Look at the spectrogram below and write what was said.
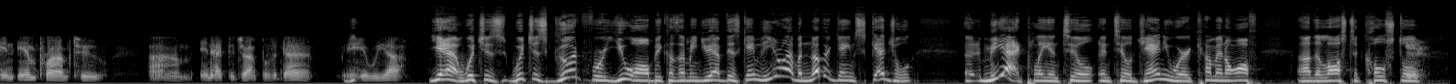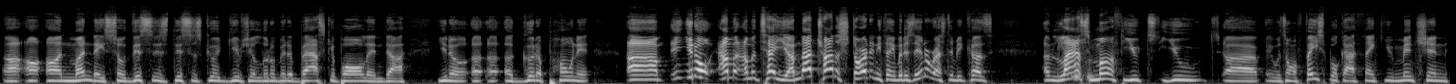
in impromptu um, and at the drop of a dime. And here we are. Yeah, which is which is good for you all because I mean you have this game. Then You don't have another game scheduled. Uh, MEAC play until until January, coming off uh, the loss to Coastal. Uh, on Monday, so this is this is good. Gives you a little bit of basketball and uh, you know a, a, good opponent. Um, you know, I'm, I'm, gonna tell you, I'm not trying to start anything, but it's interesting because last month you you uh, it was on Facebook I think you mentioned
